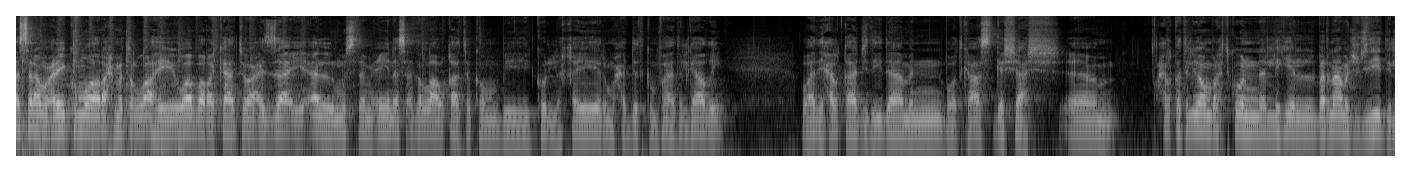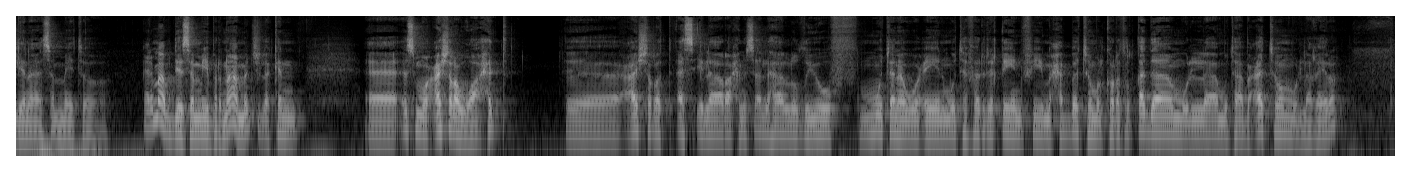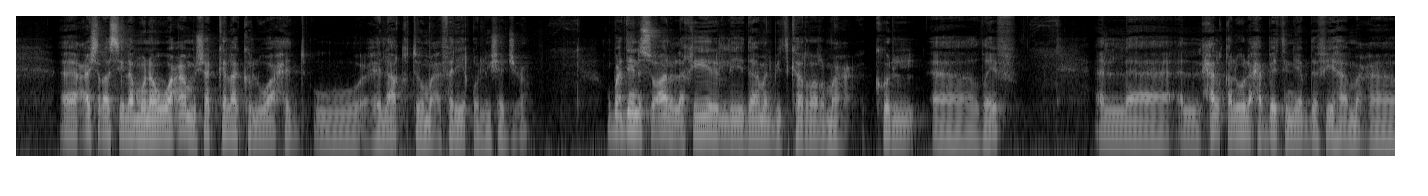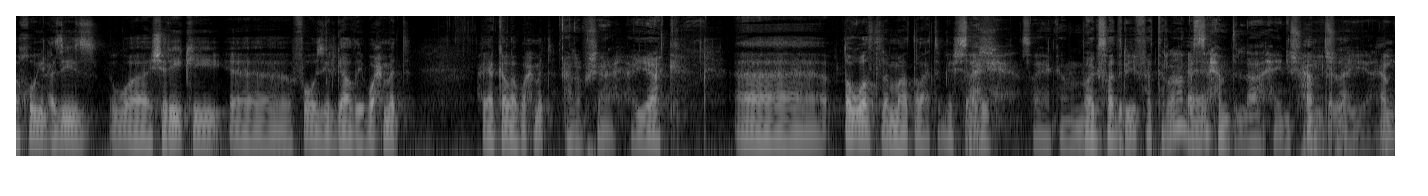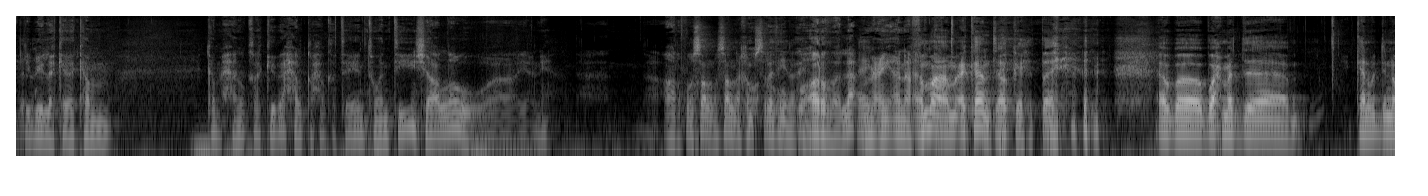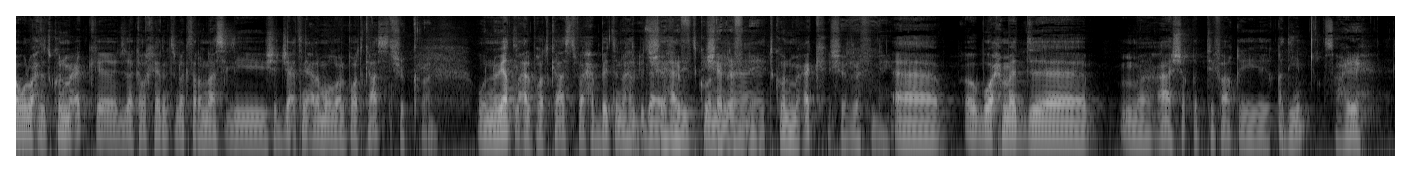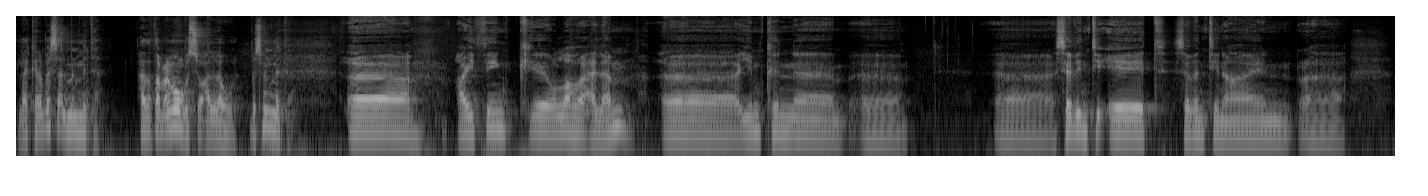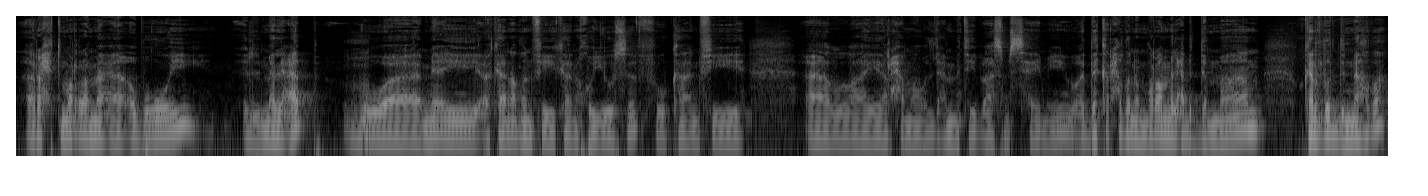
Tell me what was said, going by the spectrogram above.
السلام عليكم ورحمة الله وبركاته أعزائي المستمعين أسعد الله أوقاتكم بكل خير. محدثكم فهد القاضي وهذه حلقة جديدة من بودكاست قشاش. حلقة اليوم راح تكون اللي هي البرنامج الجديد اللي أنا سميته يعني ما بدي أسميه برنامج لكن آه، اسمه عشرة واحد. آه، عشرة أسئلة راح نسألها لضيوف متنوعين متفرقين في محبتهم لكرة القدم ولا متابعتهم ولا غيره. عشر أسئلة منوعة مشكلة كل واحد وعلاقته مع فريقه اللي يشجعه. وبعدين السؤال الأخير اللي دائما بيتكرر مع كل آه، ضيف. ال- الحلقة الأولى حبيت أني أبدأ فيها مع أخوي العزيز وشريكي آه، فوزي القاضي أبو أحمد. حياك الله أبو أحمد. هلا أبو شاع حياك. آه، طولت لما طلعت بقشاش صحيح صحيح. كان ضاق صدري فترة بس إيه. الحمد لله الحين شوي الحمد شوي لله، يعني. الحمد لله. يبي له كذا كم كم حلقة كذا؟ حلقة حلقتين 20 إن شاء الله ويعني أرضى. وصلنا وصلنا 35 الحين. وأرضى. لا إيه. معي أنا فقط. معك أنت. أوكي طيب. ابو أبو أحمد كان ودي إنه أول واحدة تكون معك. جزاك الله خير أنت من أكثر الناس اللي شجعتني على موضوع البودكاست. شكرا. وإنه يطلع البودكاست فحبيت إنه هالبداية هذه تكون يشرفني. آه، تكون معك. يشرفني. آه، أبو أحمد آه، عاشق اتفاقي قديم. صحيح. لكن بسأل من متى؟ هذا طبعا مو بالسؤال الأول بس من متى؟ اي ثينك والله أعلم. آه، يمكن آه، آه، آه، 78 79 آه، رحت مرة مع أبوي الملعب. ومعي كان أظن في كان أخوي يوسف وكان في الله يرحمه ولد عمتي باسم السحيمي. وأتذكر حضرنا مباراة ملعب الدمام وكانت ضد النهضة.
